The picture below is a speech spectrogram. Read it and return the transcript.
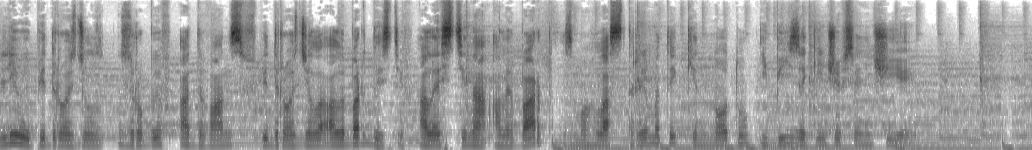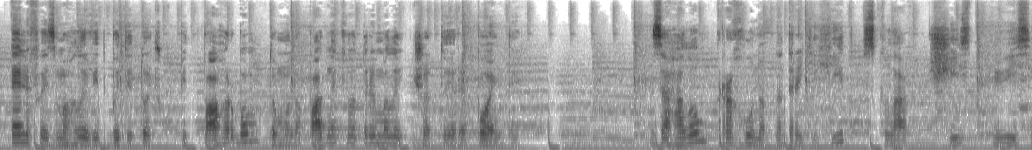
Лівий підрозділ зробив адванс в підрозділ алебардистів, але стіна алебард змогла стримати кінноту і бій закінчився нічією. Ельфи змогли відбити точку під пагорбом, тому нападники отримали 4 поінти. Загалом рахунок на третій хід склав 6-8.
